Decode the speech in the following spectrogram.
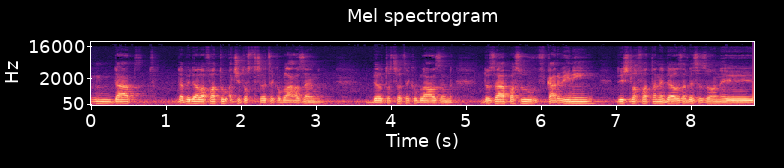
mm, dát Davida Lafatu, ač je to střelec jako blázen, byl to střelec jako blázen, do zápasu v Karviní, když Lafata nedal za dvě sezóny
